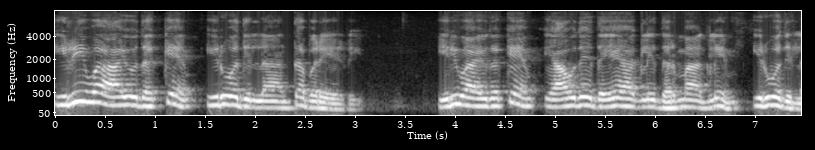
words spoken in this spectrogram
ಇರಿವ ಆಯುಧಕ್ಕೆ ಇರುವುದಿಲ್ಲ ಅಂತ ಬರೆಯಿರಿ. ಇರಿವ ಆಯುಧಕ್ಕೆ ಯಾವುದೇ ದಯೆ ಆಗಲಿ, ಧರ್ಮ ಆಗಲಿ ಇರುವುದಿಲ್ಲ.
